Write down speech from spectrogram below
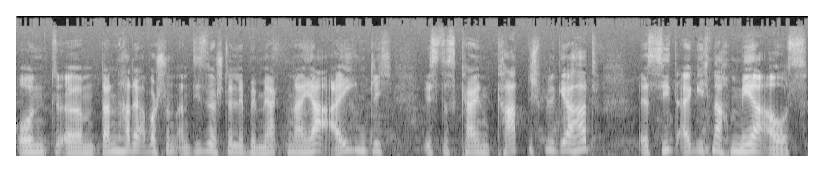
Und ähm, dann hat er aber schon an dieser Stelle bemerkt, naja, eigentlich ist es kein Kartenspiel, Gerhard. Es sieht eigentlich nach mehr aus.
